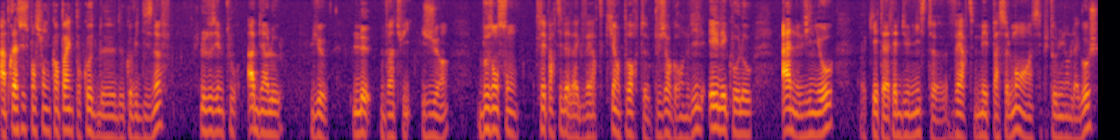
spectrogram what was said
Après la suspension de campagne pour cause de, de Covid-19, le deuxième tour a bien lieu le 28 juin. Besançon fait partie de la vague verte qui emporte plusieurs grandes villes et l'écolo Anne Vigneault, euh, qui est à la tête d'une liste euh, verte, mais pas seulement, hein, c'est plutôt l'union de la gauche,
